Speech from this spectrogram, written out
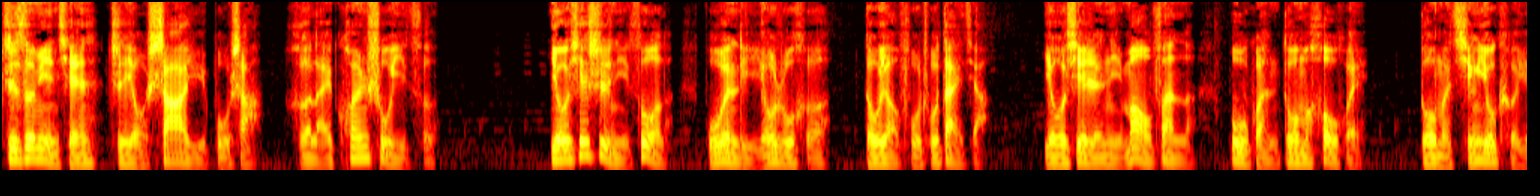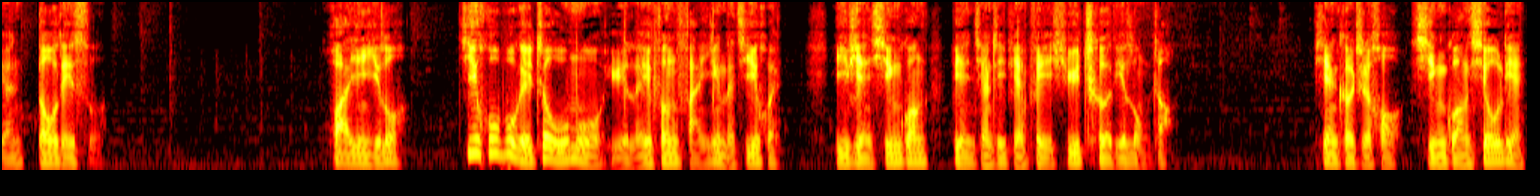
至尊面前只有杀与不杀，何来宽恕一词？有些事你做了，不问理由如何，都要付出代价；有些人你冒犯了，不管多么后悔，多么情有可原，都得死。话音一落。几乎不给周无木与雷锋反应的机会，一片星光便将这片废墟彻底笼罩。片刻之后，星光修炼，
